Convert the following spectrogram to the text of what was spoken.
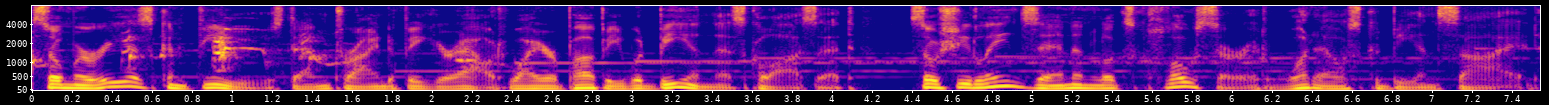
So Maria's confused and trying to figure out why her puppy would be in this closet, so she leans in and looks closer at what else could be inside.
